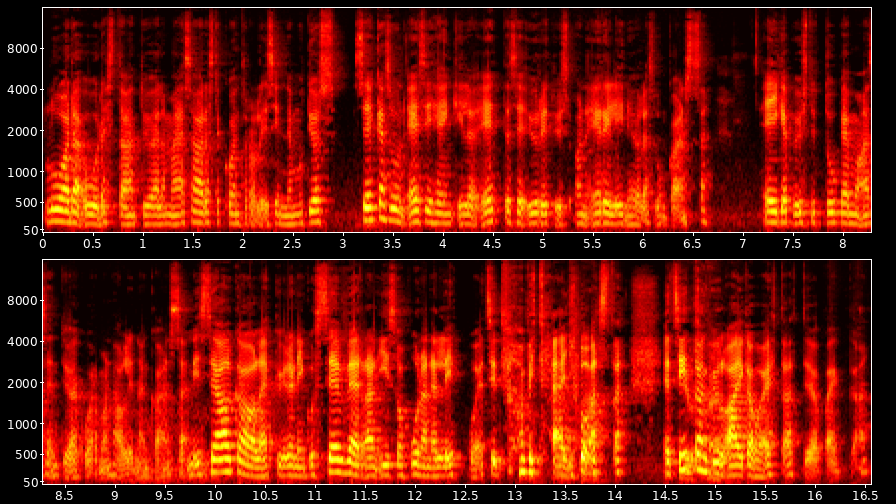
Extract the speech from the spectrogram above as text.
luoda uudestaan työelämää ja saada sitä kontrollia sinne, mutta jos sekä sun esihenkilö että se yritys on eri linjoilla sun kanssa, eikä pysty tukemaan sen työkuorman hallinnan kanssa, niin se alkaa olla kyllä niin kuin sen verran iso punainen lippu, että sitten vaan pitää juosta. Että sitten on kyllä aika vaihtaa työpaikkaa.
